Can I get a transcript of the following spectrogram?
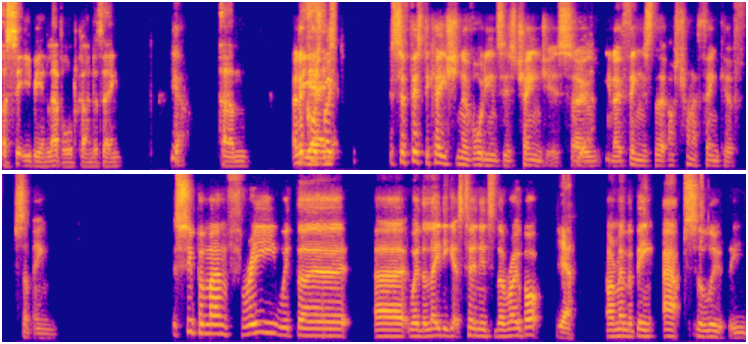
a city being leveled kind of thing. Yeah. Um, and of course yeah, like sophistication of audiences changes so Yeah. you know things that i was trying to think of something superman 3 with the uh where the lady gets turned into the robot yeah. i remember being absolutely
